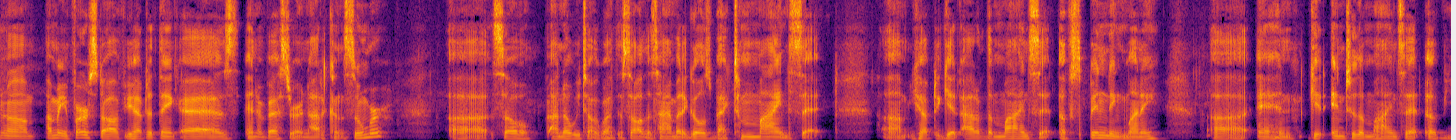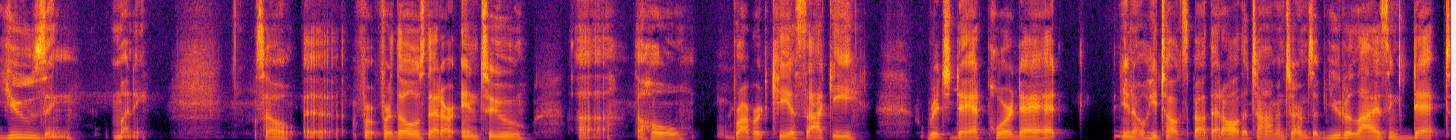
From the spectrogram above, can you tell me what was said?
Um, I mean, first off, you have to think as an investor and not a consumer. Uh, so I know we talk about this all the time, but it goes back to mindset. Um, you have to get out of the mindset of spending money uh, and get into the mindset of using money. So uh, for for those that are into uh, the whole Robert Kiyosaki, rich dad, poor dad, you know, he talks about that all the time in terms of utilizing debt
